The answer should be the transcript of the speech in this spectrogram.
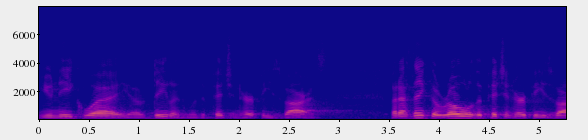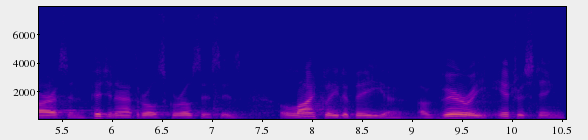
unique way of dealing with the pigeon herpes virus. But I think the role of the pigeon herpes virus in pigeon atherosclerosis is likely to be a, a very interesting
